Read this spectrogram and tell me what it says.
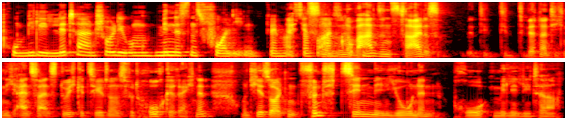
pro Milliliter, Entschuldigung, mindestens vorliegen, wenn wir uns das ist so so, so eine angucken? Wahnsinnszahl. Das, die, die wird natürlich nicht eins zu eins durchgezählt, sondern es wird hochgerechnet. Und hier sollten 15 Millionen pro Milliliter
